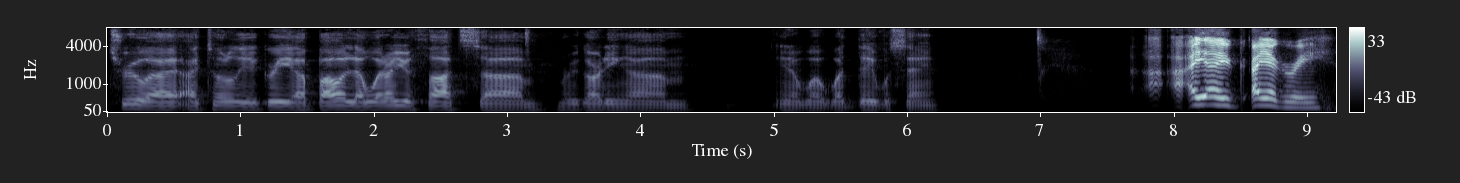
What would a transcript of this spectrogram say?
True, I, I totally agree. Uh, Paola, what are your thoughts um, regarding um, you know what what Dave was saying? I, I I agree.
